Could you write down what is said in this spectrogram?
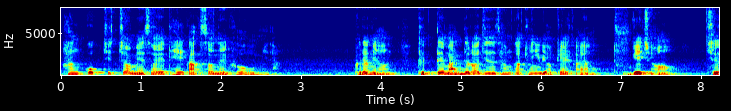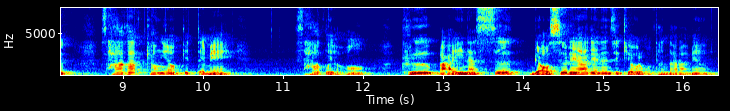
한 꼭지점에서의 대각선을 그어봅니다. 그러면 그때 만들어지는 삼각형이 몇 개일까요? 두 개죠. 즉 사각형이었기 때문에 4고요. 그 마이너스 몇을 해야 되는지 기억을 못한다라면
